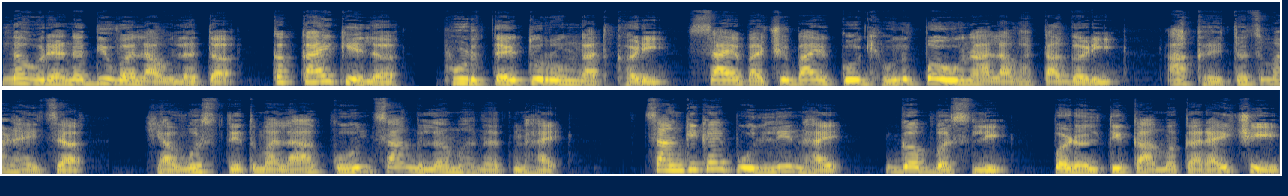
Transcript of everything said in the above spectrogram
नवऱ्यानं दिव लावलं तर का काय केलं? फुडतय तुरुंगात खडी. साहेबाची बायको घेऊन पळून आला होता गडी. आखरीतच म्हणायचं ह्या वस्तीत मला कोण चांगलं म्हणत नाही. चांगी काय बोलली नाही. गप बसली. पडल ती कामं करायची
